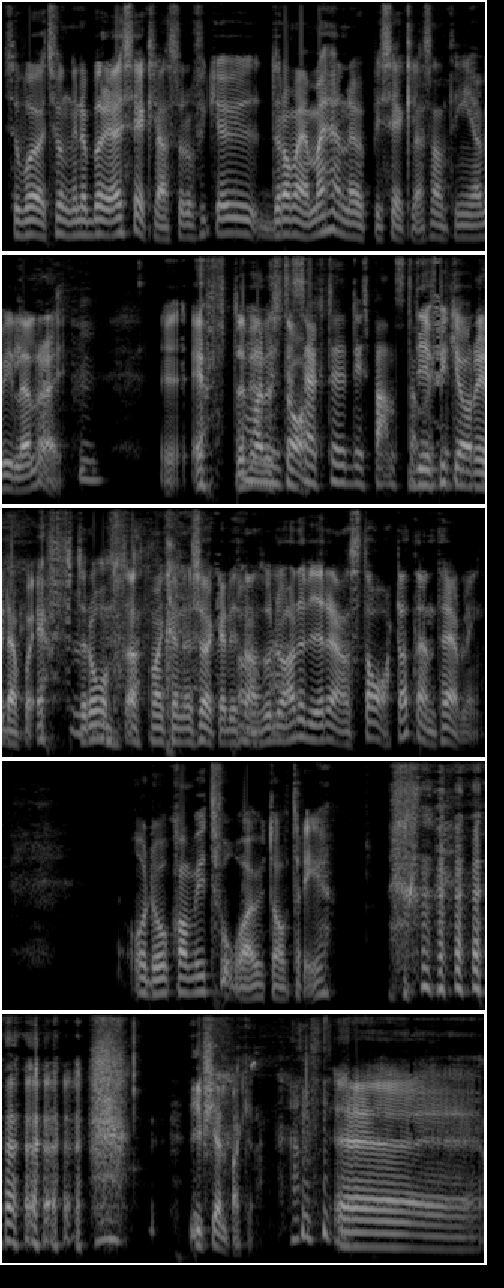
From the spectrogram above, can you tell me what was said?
Så var jag tvungen att börja i C-klass och då fick jag ju dra med mig henne upp i C-klass antingen jag ville eller ej. Mm. Eh, Efter vi hade startat. sökte dispens då. Det fick jag reda på efteråt att man kunde söka dispens och då hade vi redan startat en tävling. Och då kom vi tvåa utav tre. I Fjällbacka. eh,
